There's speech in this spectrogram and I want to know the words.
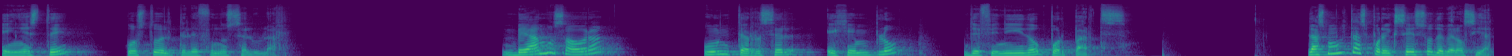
en este costo del teléfono celular. Veamos ahora un tercer ejemplo definido por partes. Las multas por exceso de velocidad.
